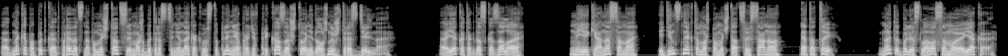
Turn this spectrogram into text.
Однако попытка отправиться на помощь Тации может быть расценена как выступление против приказа, что они должны жить раздельно. Аяка тогда сказала, «Миюки, она сама. Единственная, кто может помочь Тацию Сано, это ты». Но это были слова самой Аяка.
